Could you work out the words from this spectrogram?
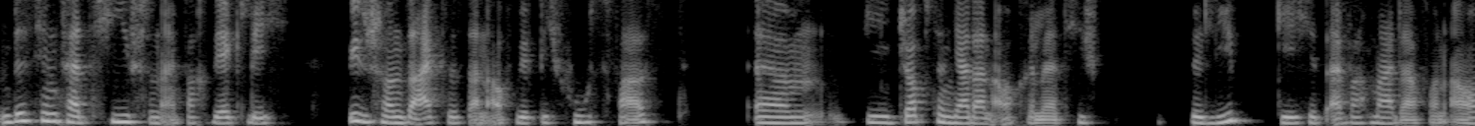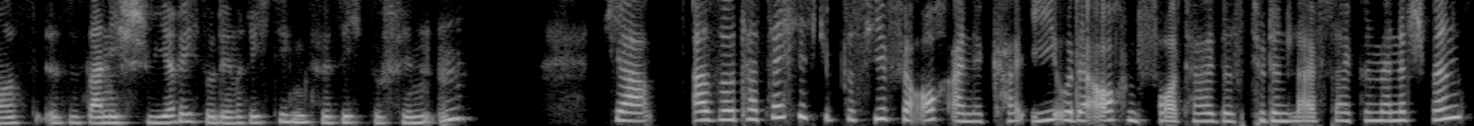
ein bisschen vertieft und einfach wirklich, wie du schon sagtest, dann auch wirklich Fuß fasst. Ähm, die Jobs sind ja dann auch relativ beliebt, gehe ich jetzt einfach mal davon aus. Ist es da nicht schwierig, so den richtigen für sich zu finden? Ja, also tatsächlich gibt es hierfür auch eine KI oder auch einen Vorteil des Student Lifecycle Managements.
